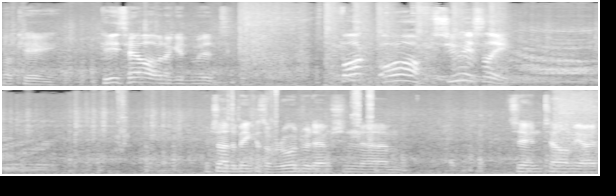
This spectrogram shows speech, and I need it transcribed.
Okay. Can you tell I'm in a good mood? Fuck off! Seriously! They tried to make us a road redemption, um, saying, telling me I'd...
